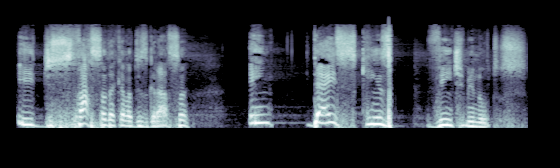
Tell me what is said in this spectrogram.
e desfaça daquela desgraça em 10, 15, 20 minutos.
